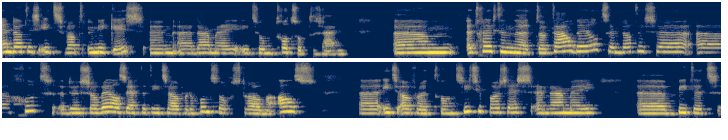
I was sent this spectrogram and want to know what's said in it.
En dat is iets wat uniek is en uh, daarmee iets om trots op te zijn. Um, het geeft een uh, totaalbeeld en dat is uh, goed. Dus zowel zegt het iets over de grondstoffenstromen als iets over het transitieproces. En daarmee biedt het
